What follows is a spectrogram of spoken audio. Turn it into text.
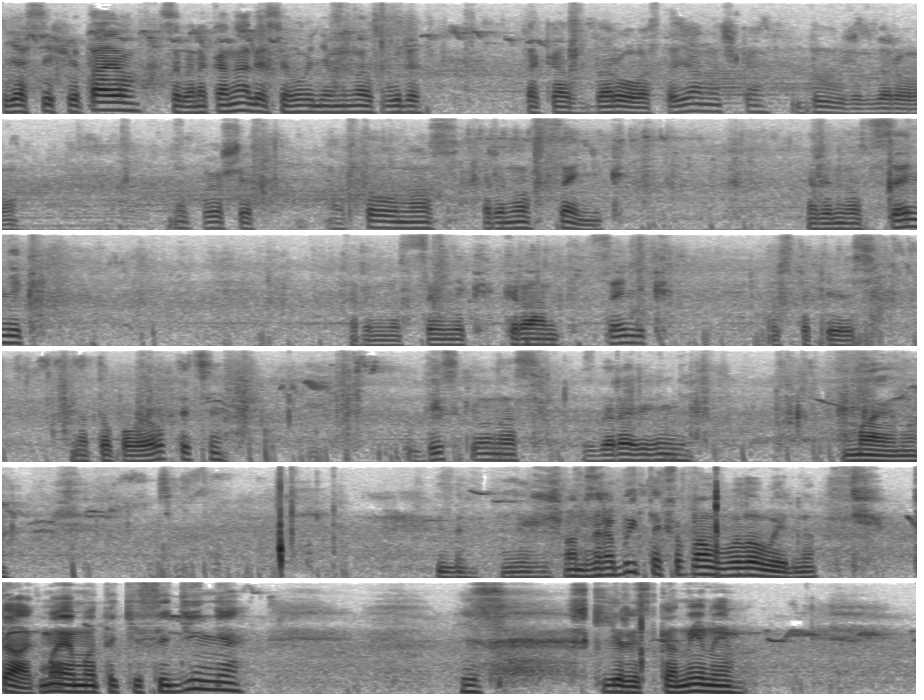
Я всіх вітаю себе на каналі. Сьогодні у нас буде така здорова стояночка, дуже здорова. Ну, перше, авто у нас Renault Scenic. Renault Scenic. Renault Scenic Grand Scenic. Ось такий ось на топовій оптиці. Диски у нас здоровенні. Маємо Блін, Як же ж вам зробити так, щоб вам було видно. Так, маємо такі сидіння із шкіри, з тканини.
